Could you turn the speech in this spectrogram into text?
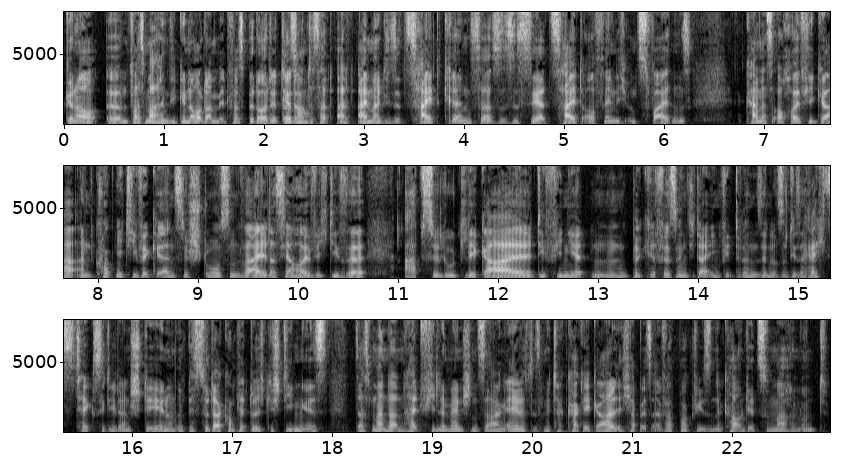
Genau, äh, und was machen die genau damit? Was bedeutet das? Genau. Und das hat halt einmal diese Zeitgrenze, also es ist sehr zeitaufwendig und zweitens kann es auch häufiger an kognitive Grenzen stoßen, weil das ja häufig diese absolut legal definierten Begriffe sind, die da irgendwie drin sind, also diese Rechtstexte, die dann stehen und, bis du da komplett durchgestiegen ist, dass man dann halt viele Menschen sagen, ey, das ist mir kackegal, ich habe jetzt einfach Bock, diesen Account hier zu machen und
